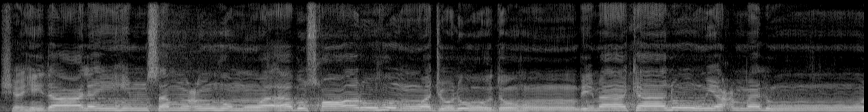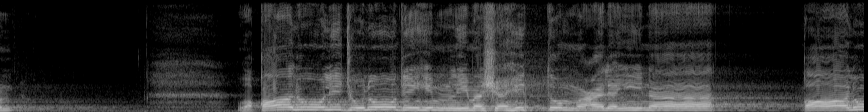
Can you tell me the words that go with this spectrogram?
شهد عليهم سمعهم وأبصارهم وجلودهم بما كانوا يعملون. وقالوا لجلودهم لم شهدتم علينا؟ قالوا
